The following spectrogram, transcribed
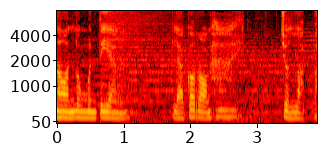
นอนลงบนเตียง แล้วก็ร้องไห้ จนหลับไป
